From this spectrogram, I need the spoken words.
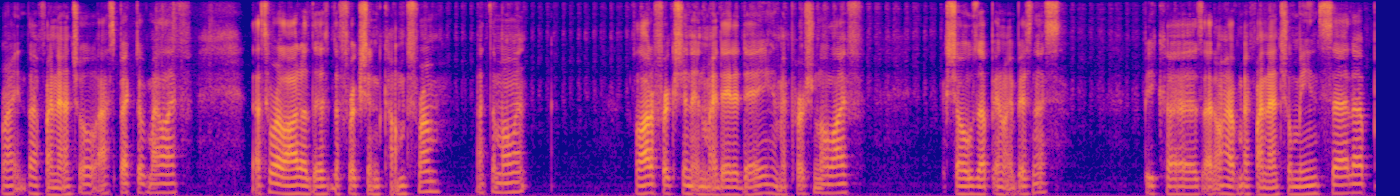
right? The financial aspect of my life. That's where a lot of the, the friction comes from at the moment a lot of friction in my day to day, in my personal life, shows up in my business because I don't have my financial means set up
